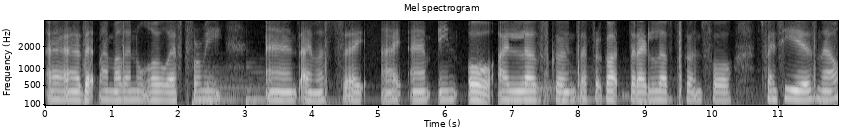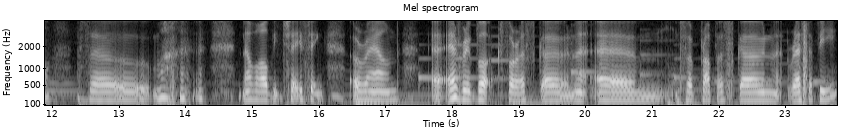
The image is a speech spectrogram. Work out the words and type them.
uh, that my mother in law left for me, and I must say, I am in awe. I love scones. I forgot that I loved scones for 20 years now. So now I'll be chasing around uh, every book for a scone, um, for proper scone recipe,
